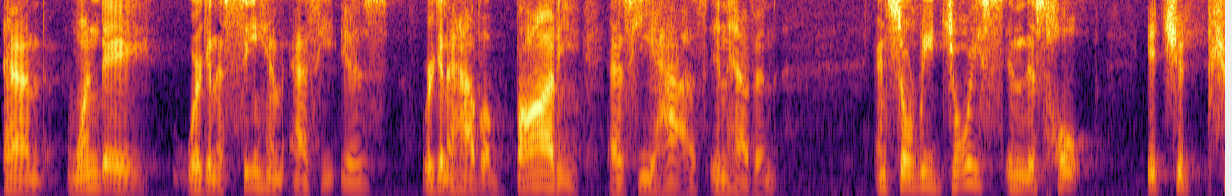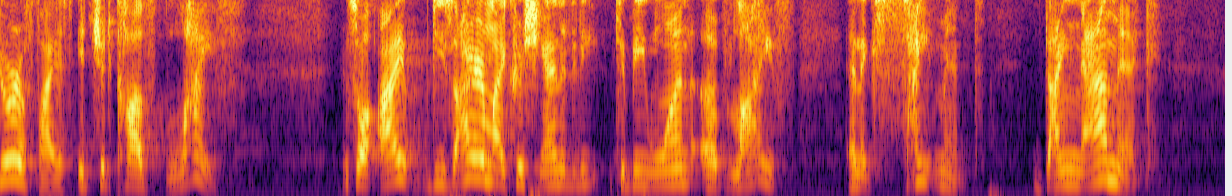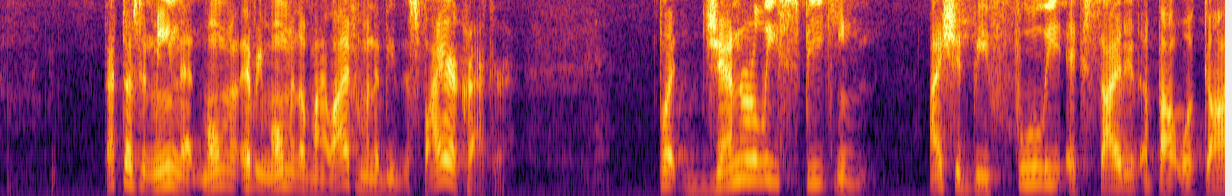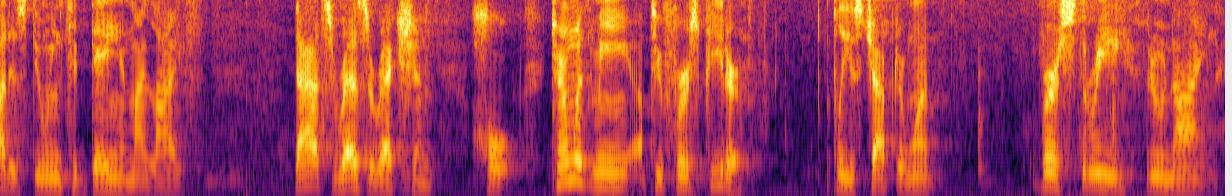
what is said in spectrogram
And one day we're going to see him as he is. We're going to have a body as he has in heaven. And so rejoice in this hope. It should purify us, it should cause life. And so I desire my Christianity to be one of life and excitement, dynamic. That doesn't mean that moment, every moment of my life I'm going to be this firecracker. But generally speaking, I should be fully excited about what God is doing today in my life. That's resurrection hope. Turn with me to 1 Peter please, chapter 1, verse 3 through 9.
